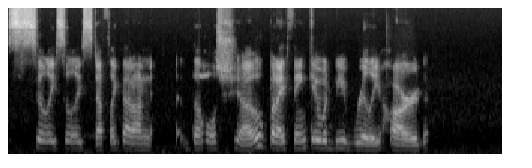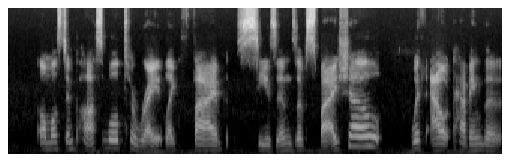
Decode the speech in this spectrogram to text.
silly, silly stuff like that on the whole show, but I think it would be really hard, almost impossible to write like five seasons of spy show without having the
